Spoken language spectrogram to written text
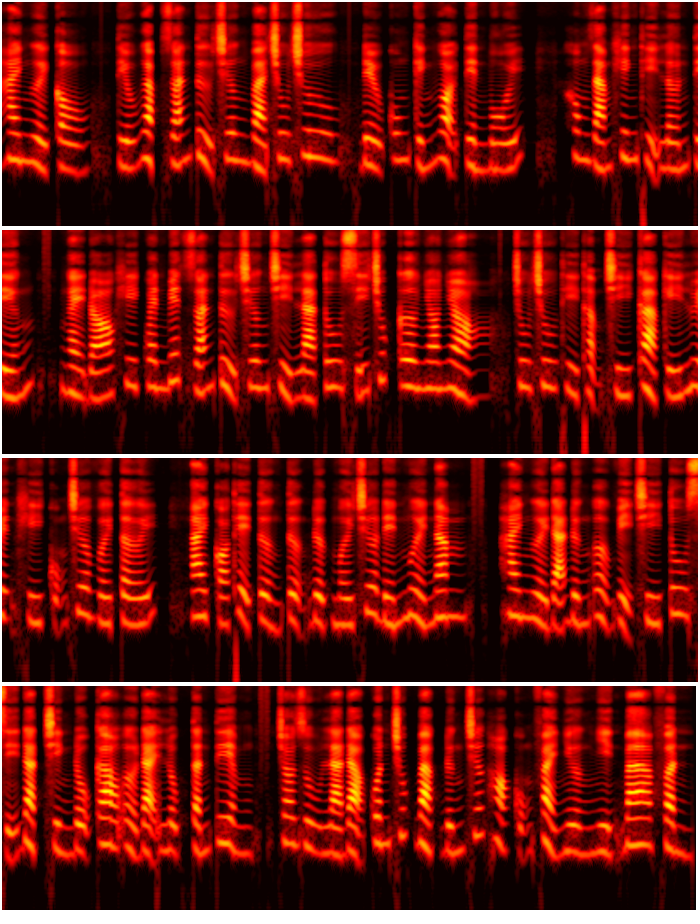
Hai người cầu, Tiếu gặp Doãn Tử Trương và Chu Chu, đều cung kính gọi tiền bối. Không dám khinh thị lớn tiếng. Ngày đó khi quen biết Doãn Tử Trương chỉ là tu sĩ trúc cơ nho nhỏ. Chu Chu thì thậm chí cả ký luyện khí cũng chưa với tới. Ai có thể tưởng tượng được mới chưa đến 10 năm, hai người đã đứng ở vị trí tu sĩ đạt trình độ cao ở đại lục tấn tiềm. Cho dù là đạo quân Trúc Bạc đứng trước họ cũng phải nhường nhịn ba phần.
